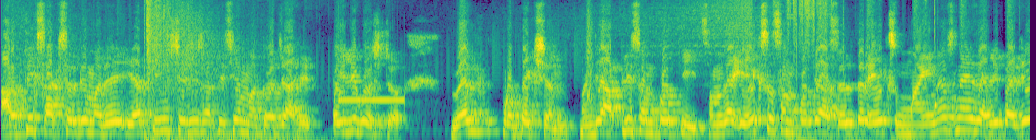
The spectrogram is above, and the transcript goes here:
आर्थिक साक्षरतेमध्ये या तीन स्टेजेस अतिशय महत्त्वाच्या आहेत. पहिली गोष्ट वेल्थ प्रोटेक्शन म्हणजे आपली संपत्ती. समजा एक्स संपत्ती असेल तर एक्स मायनस नाही झाली पाहिजे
